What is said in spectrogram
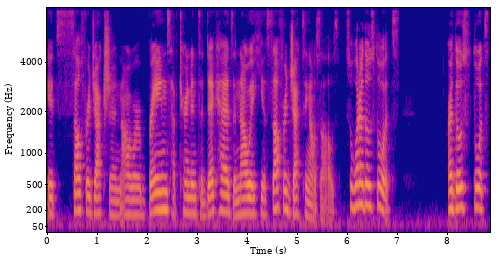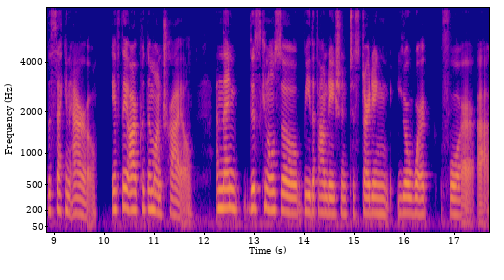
It's self rejection. Our brains have turned into dickheads, and now we're here self rejecting ourselves. So, what are those thoughts? Are those thoughts the second arrow? If they are, put them on trial. And then this can also be the foundation to starting your work for uh,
